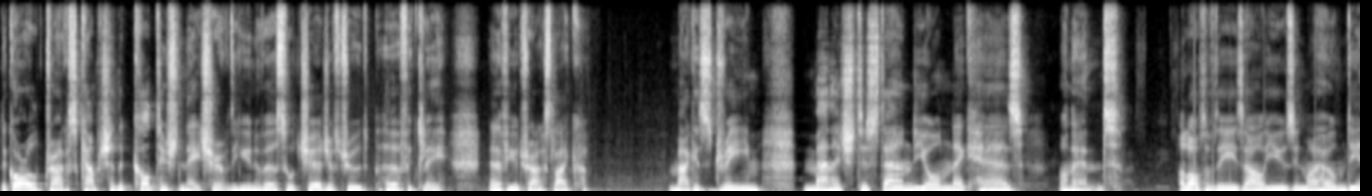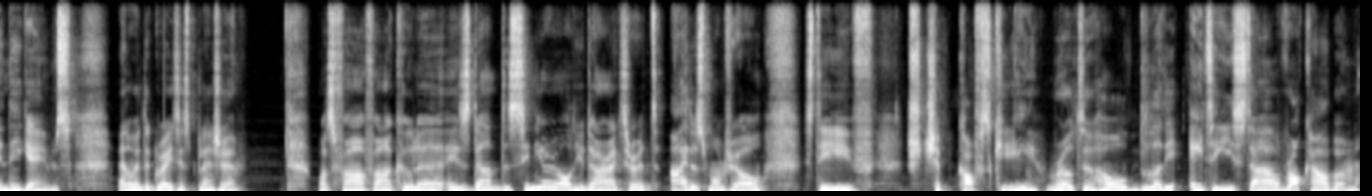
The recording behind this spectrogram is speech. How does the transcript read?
The choral tracks capture the cultish nature of the Universal Church of Truth perfectly, and a few tracks like Maggot's Dream manage to stand your neck hairs on end. A lot of these I'll use in my home D&D games, and with the greatest pleasure. What's far, far cooler is that the senior audio director at Eidos Montreal, Steve Szczepkowski, wrote a whole bloody 80s style rock album,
